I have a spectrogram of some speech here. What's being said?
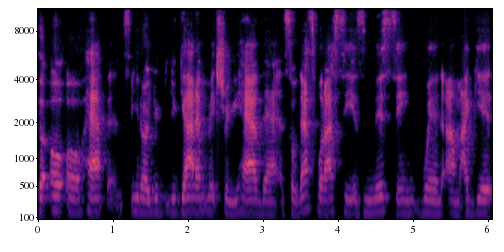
the oh happens. You know, you you gotta make sure you have that. And so that's what I see is missing when um, I get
